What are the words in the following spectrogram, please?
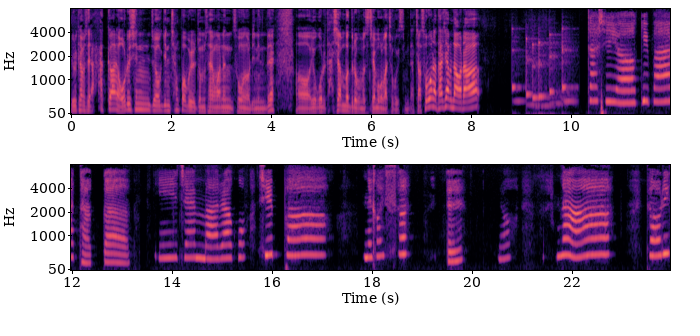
이렇게 하면서 약간 어르신적인 창법을 좀 사용하는 소원 어린인데, 어, 요거를 다시 한번 들어보면서 제목을 맞춰보겠습니다. 자, 소원아 다시 한번 나와라. 다시 여기 바닷가 이제 말하고 싶어 내가 있어 에? 나 별이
